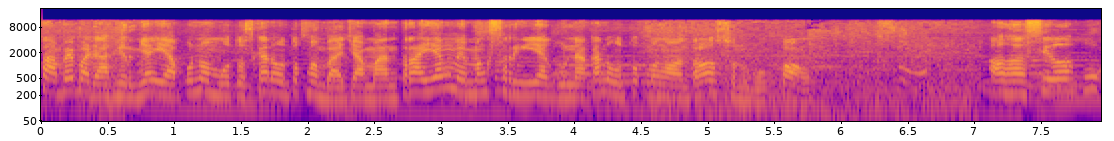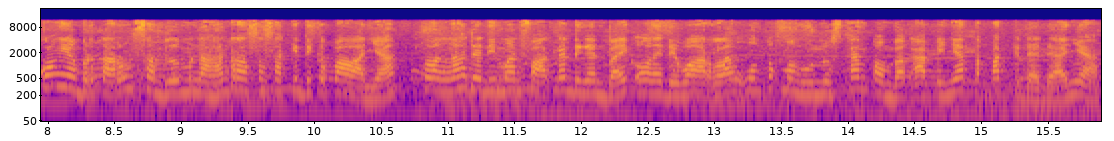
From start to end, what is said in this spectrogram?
Sampai pada akhirnya ia pun memutuskan untuk membaca mantra yang memang sering ia gunakan untuk mengontrol Sun Wukong. Alhasil, Wukong yang bertarung sambil menahan rasa sakit di kepalanya, lengah dan dimanfaatkan dengan baik oleh Dewa Erlang untuk menghunuskan tombak apinya tepat ke dadanya.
